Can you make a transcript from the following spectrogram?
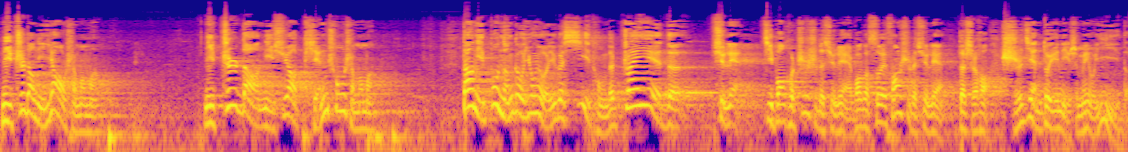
你知道你要什么吗？你知道你需要填充什么吗？当你不能够拥有一个系统的专业的训练，既包括知识的训练，也包括思维方式的训练的时候，实践对于你是没有意义的，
